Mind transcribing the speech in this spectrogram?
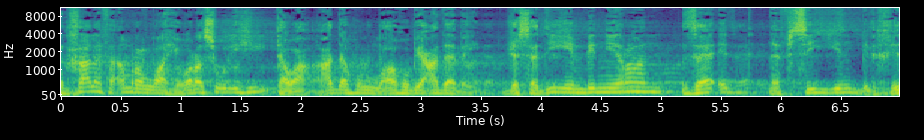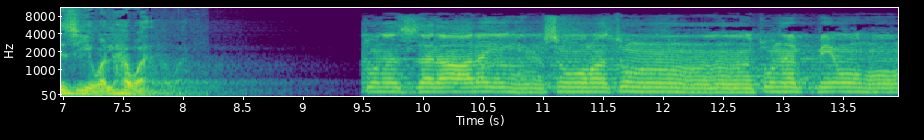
من خالف أمر الله ورسوله توعده الله بعذابين جسدي بالنيران زائد نفسي بالخزي والهوان. تنزل عليهم سورة تنبئهم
